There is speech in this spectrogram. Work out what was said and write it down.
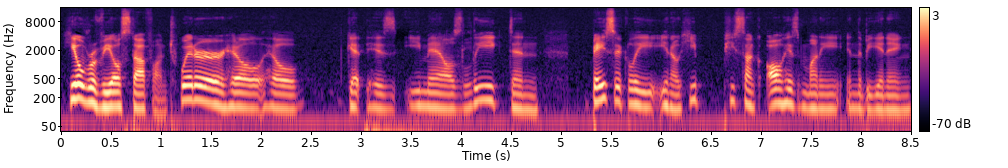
he'll reveal stuff on Twitter. He'll he'll get his emails leaked, and basically, you know, he he sunk all his money in the beginning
